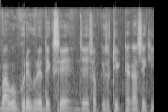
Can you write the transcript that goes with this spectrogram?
বাবু ঘুরে ঘুরে দেখছে যে সব কিছু ঠিকঠাক আছে কি?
